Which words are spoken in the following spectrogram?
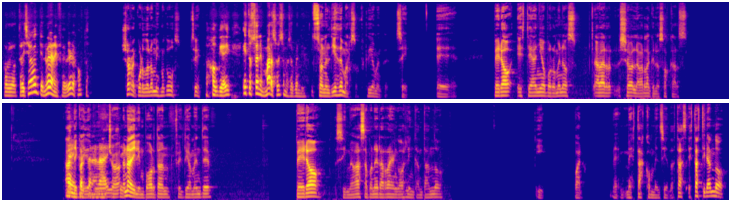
porque tradicionalmente no eran en febrero, Fausto. yo recuerdo lo mismo que vos, sí. Ok, estos son en marzo, eso me sorprendió. Son el 10 de marzo, efectivamente, sí. Eh, pero este año, por lo menos, a ver, yo la verdad que los Oscars han decaído importan a nadie, mucho. sí. A nadie le importan, efectivamente. Pero si me vas a poner a Ryan Gosling cantando. Y bueno, me, me estás convenciendo. Estás, estás tirando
